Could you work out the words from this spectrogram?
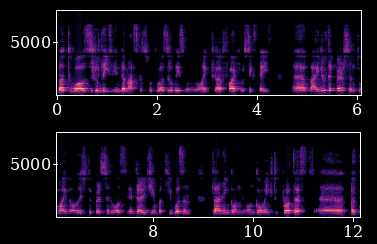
but was released in Damascus, but was released in like uh, five or six days. Uh, I knew the person, to my knowledge, the person was in the regime, but he wasn't planning on, on going to protest. Uh, but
